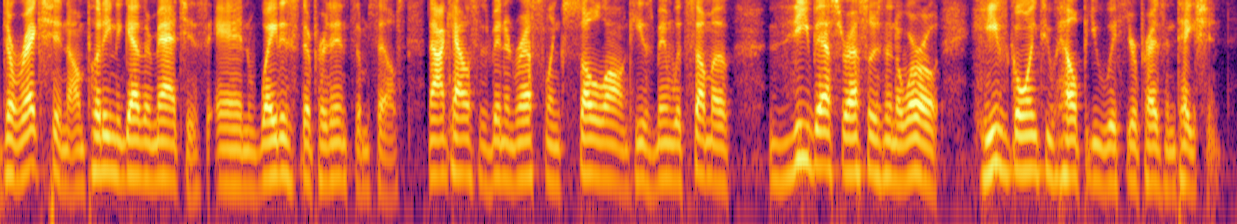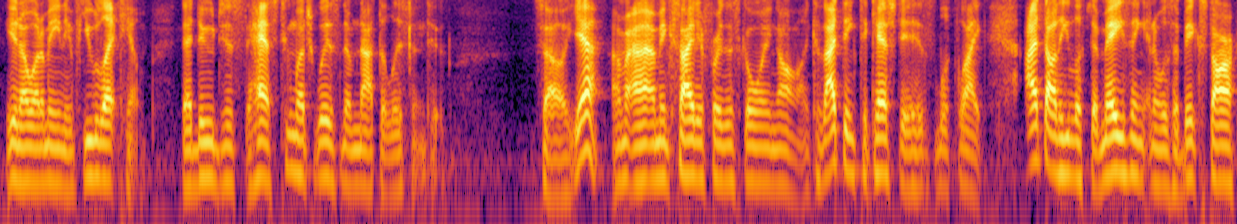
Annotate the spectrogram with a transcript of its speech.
direction on putting together matches and ways to present themselves. Don Callis has been in wrestling so long. He's been with some of the best wrestlers in the world. He's going to help you with your presentation. You know what I mean? If you let him. That dude just has too much wisdom not to listen to. So yeah, I'm I'm excited for this going on because I think Takeshita has looked like I thought he looked amazing and it was a big star,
